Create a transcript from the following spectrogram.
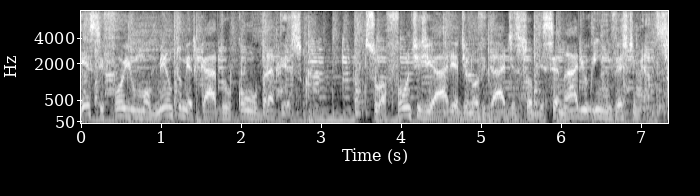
Esse foi o Momento Mercado com o Bradesco. Sua fonte diária de novidades sobre cenário e investimentos.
